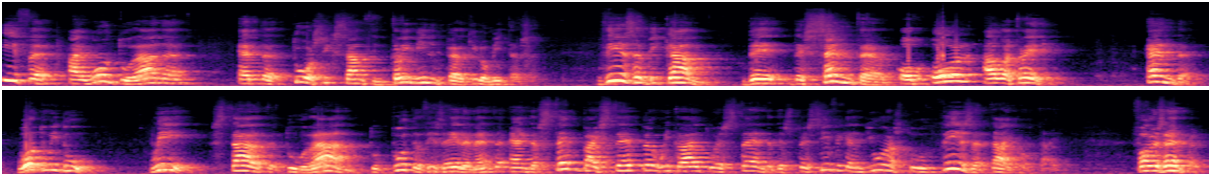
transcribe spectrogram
If uh, I want to run uh, at uh, 2 or 6 something, 3 minutes per kilometers, this become the, the center of all our training. And what we do, we start to run, to put this element, and step by step we try to extend the specific endurance to this type of time. For example,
